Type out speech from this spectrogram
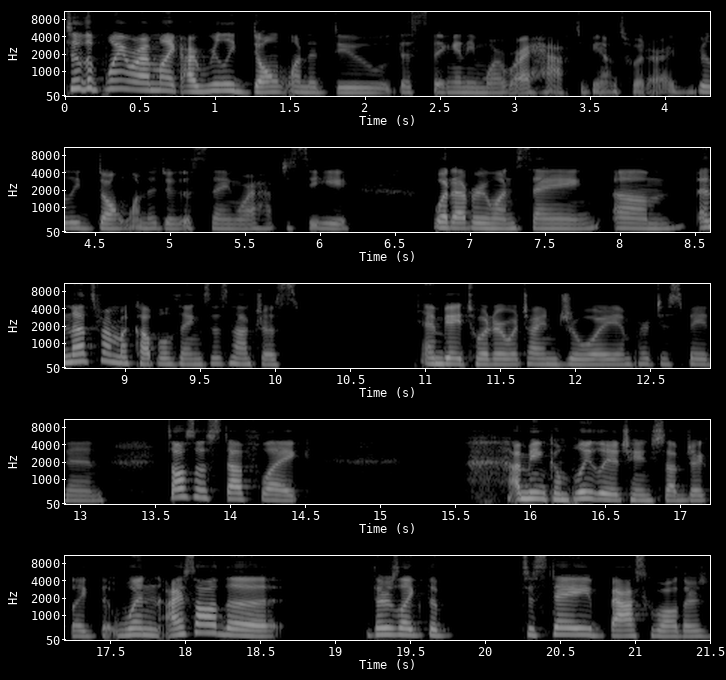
to the point where I'm like, I really don't want to do this thing anymore where I have to be on Twitter. I really don't want to do this thing where I have to see what everyone's saying. Um, and that's from a couple things. It's not just NBA Twitter, which I enjoy and participate in. It's also stuff like I mean, completely a change subject. Like the, when I saw the, there's like the to stay basketball. There's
